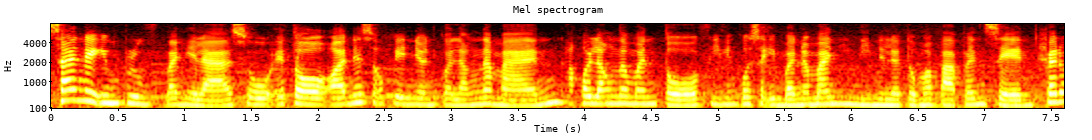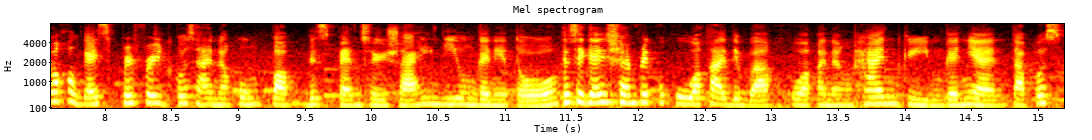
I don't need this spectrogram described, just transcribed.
sana improve pa nila. So, ito, honest opinion ko lang naman. Ako lang naman to. Feeling ko sa iba naman, hindi nila to mapapansin. Pero ako, guys, preferred ko sana kung pump dispenser siya, hindi yung ganito. Kasi, guys, syempre, kukuha ka, ba diba? Kukuha ka ng hand cream, ganyan. Tapos,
